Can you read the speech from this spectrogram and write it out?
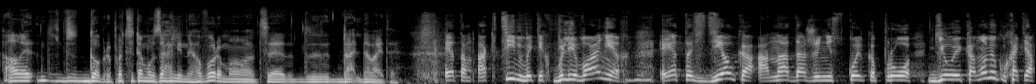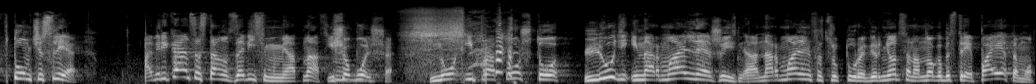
Але добре, про цю тему взагалі не говоримо. Це д- далі, давайте. этом активе, в этих вливаниях, эта сделка, она даже не сколько про геоэкономику, хотя в том числе американцы станут зависимыми от нас еще больше, но и про то, что люди и нормальная жизнь, а нормальная инфраструктура вернется намного быстрее. Поэтому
